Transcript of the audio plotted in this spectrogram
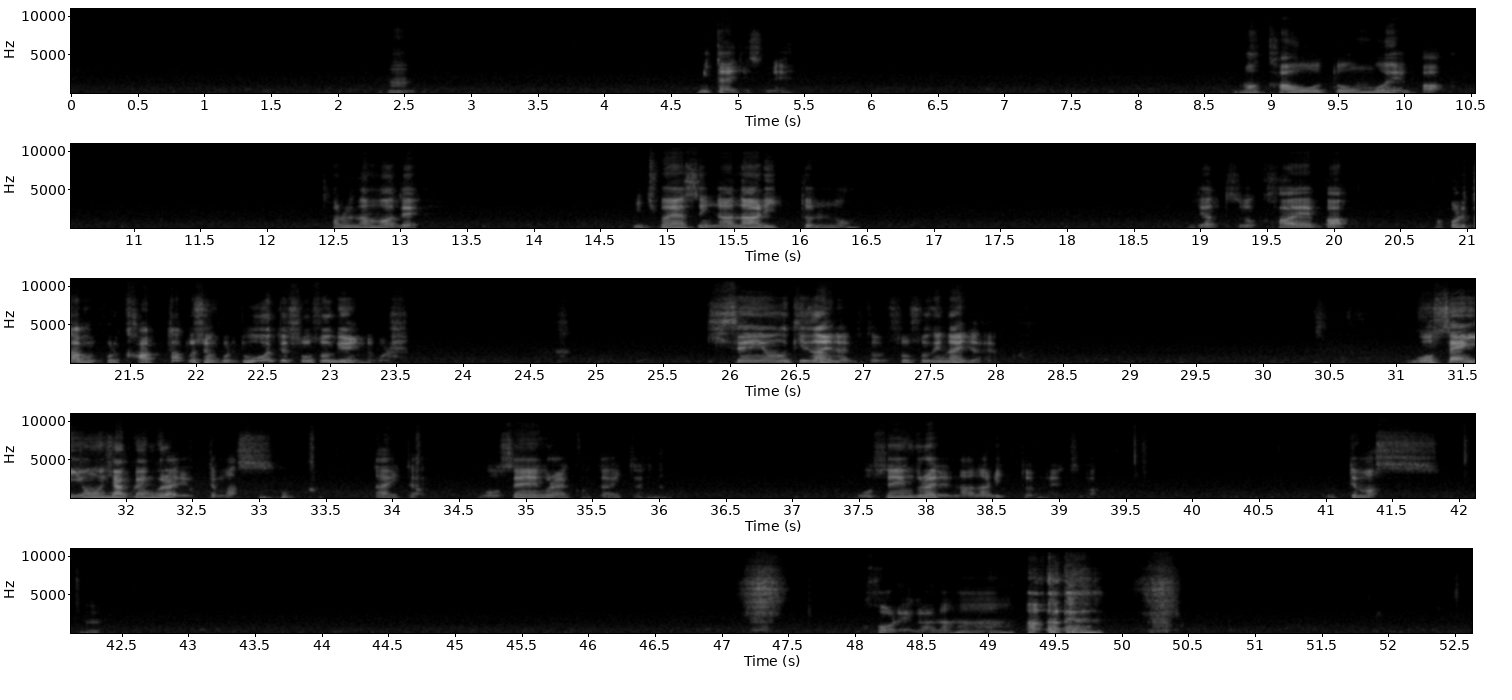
うん。みたいですね。まあ、買おうと思えば、樽生で、一番安い7リットルのやつを買えば、これ多分これ買ったとしてもこれどうやって注げんだこれ。汽船用の機材ないと多分注げないんじゃないのか。5400円ぐらいで売ってます。大体。5000円ぐらいか、大体な。5000円ぐらいで7リットルのやつが売ってます。うん。これがな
